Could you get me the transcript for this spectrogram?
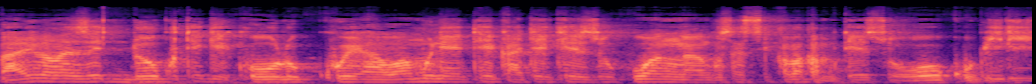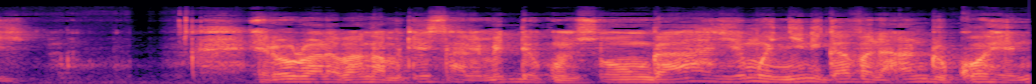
baali bamaze dda okutegeka olukwe awamu n'enteekateeka ez'okuwaŋŋangusa ssekabaka muteesa owokubiri era olwalaba nga muteesa alemedde ku nsonga ye mwennyini gavana andrew cohen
